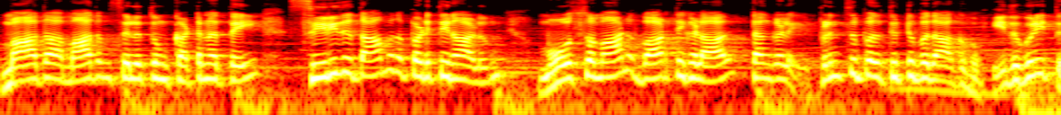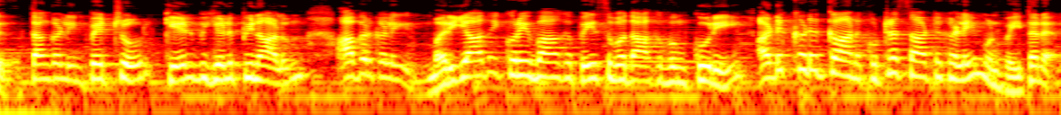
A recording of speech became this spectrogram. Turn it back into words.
மாதா மாதம் செலுத்தும் கட்டணத்தை சிறிது தாமதப்படுத்தினாலும் மோசமான வார்த்தைகளால் தங்களை பிரின்சிபல் திட்டுவதாகவும் இது குறித்து தங்களின் பெற்றோர் கேள்வி எழுப்பினாலும் அவர்களை மரியாதை குறைவாக பேசுவதாகவும் கூறி அடுக்கடுக்கான குற்றச்சாட்டுகளை முன்வைத்தனர்.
